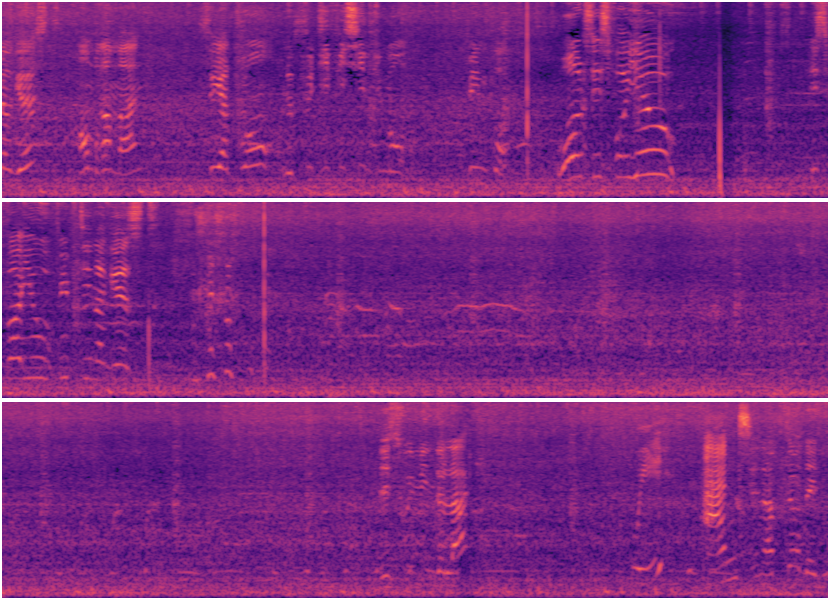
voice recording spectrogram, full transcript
August Embrunman, triathlon le plus difficile du monde. Fais une fois. Walls is for you! It's for you, 15 August. they swim in the lake? Oui. And? And after they do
